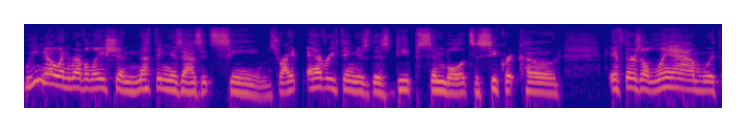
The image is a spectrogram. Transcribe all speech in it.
we know in Revelation nothing is as it seems, right? Everything is this deep symbol, it's a secret code. If there's a lamb with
